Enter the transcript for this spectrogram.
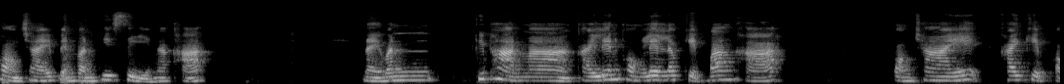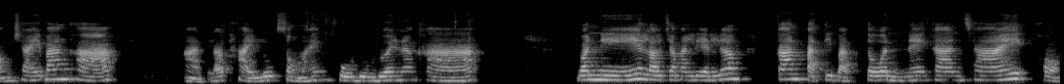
ของใช้เป็นวันที่สี่นะคะ ไหนวันที่ผ่านมาใครเล่นของเล่นแล้วเก็บบ้างคะ ของใช้ใครเก็บของใช้บ้างคะ อ่าแล้วถ่ายรูปส่งมาให้ครูดูด้วยนะคะ วันนี้เราจะมาเรียนเรื่องการปฏิบัติตนในการใช้ของ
